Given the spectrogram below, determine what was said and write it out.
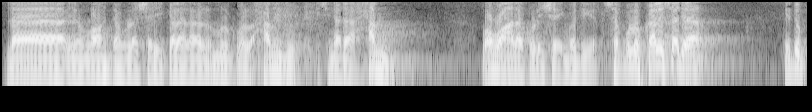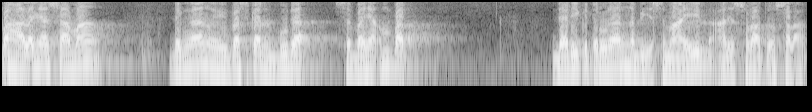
La ilallah la syarikalah lahul mulku wal hamdu. Di sini ada hamd wa huwa ala kulli syai'in qadir. 10 kali saja itu pahalanya sama dengan membebaskan budak sebanyak empat dari keturunan Nabi Ismail alaihissalatu wassalam.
